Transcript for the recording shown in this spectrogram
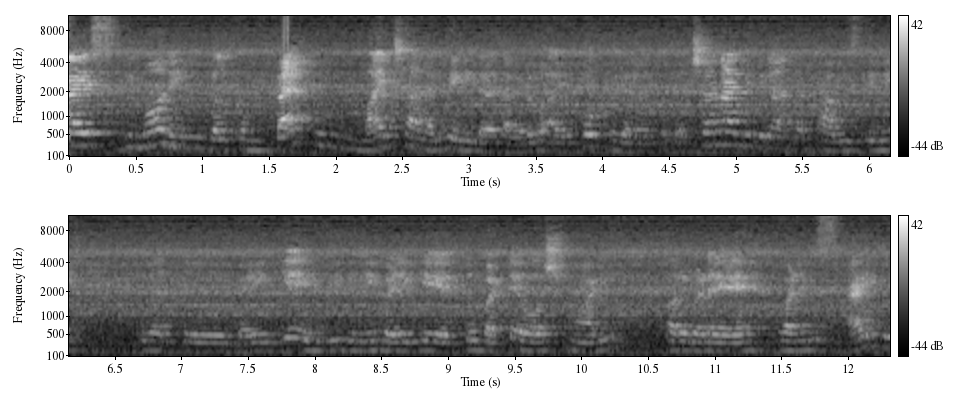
guys good morning welcome back to my channel ಹೇಗಿದ್ದಾರೆ ತವರು ಐ ಹೋಪ್ ನೀವೆಲ್ಲರೂ ಚೆನ್ನಾಗಿದ್ದೀರಾ ಅಂತ ಭಾವಿಸ್ತೀನಿ. ಇವತ್ತು ಬೆಳಿಗ್ಗೆ ಎದ್ದಿದ್ದೀನಿ. ಬೆಳಿಗ್ಗೆ ಎದ್ದು ಬಟ್ಟೆ ವಾಶ್ ಮಾಡಿ, ಹೊರಗಡೆ ಒಣಗಿಸಿ, ಆಯಿತು,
